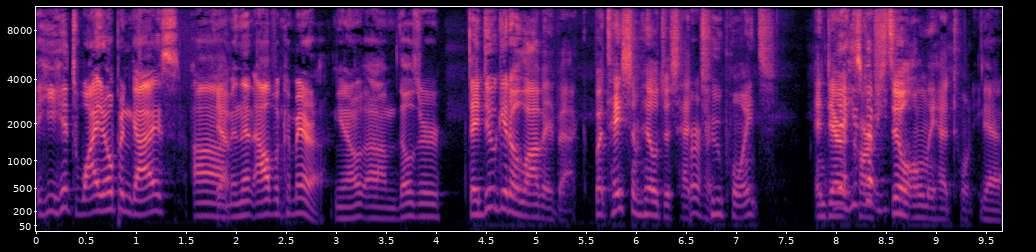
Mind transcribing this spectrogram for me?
He hits wide open guys, um, and then Alvin Kamara. You know, um, those are They do get Olave back, but Taysom Hill just had Perfect. two points, and Derek he's Carr got- still only had 20. yeah.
